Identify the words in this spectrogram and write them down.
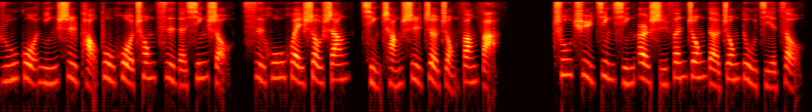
如果您是跑步或冲刺的新手，似乎会受伤，请尝试这种方法。出去进行二十分钟的中度节奏，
